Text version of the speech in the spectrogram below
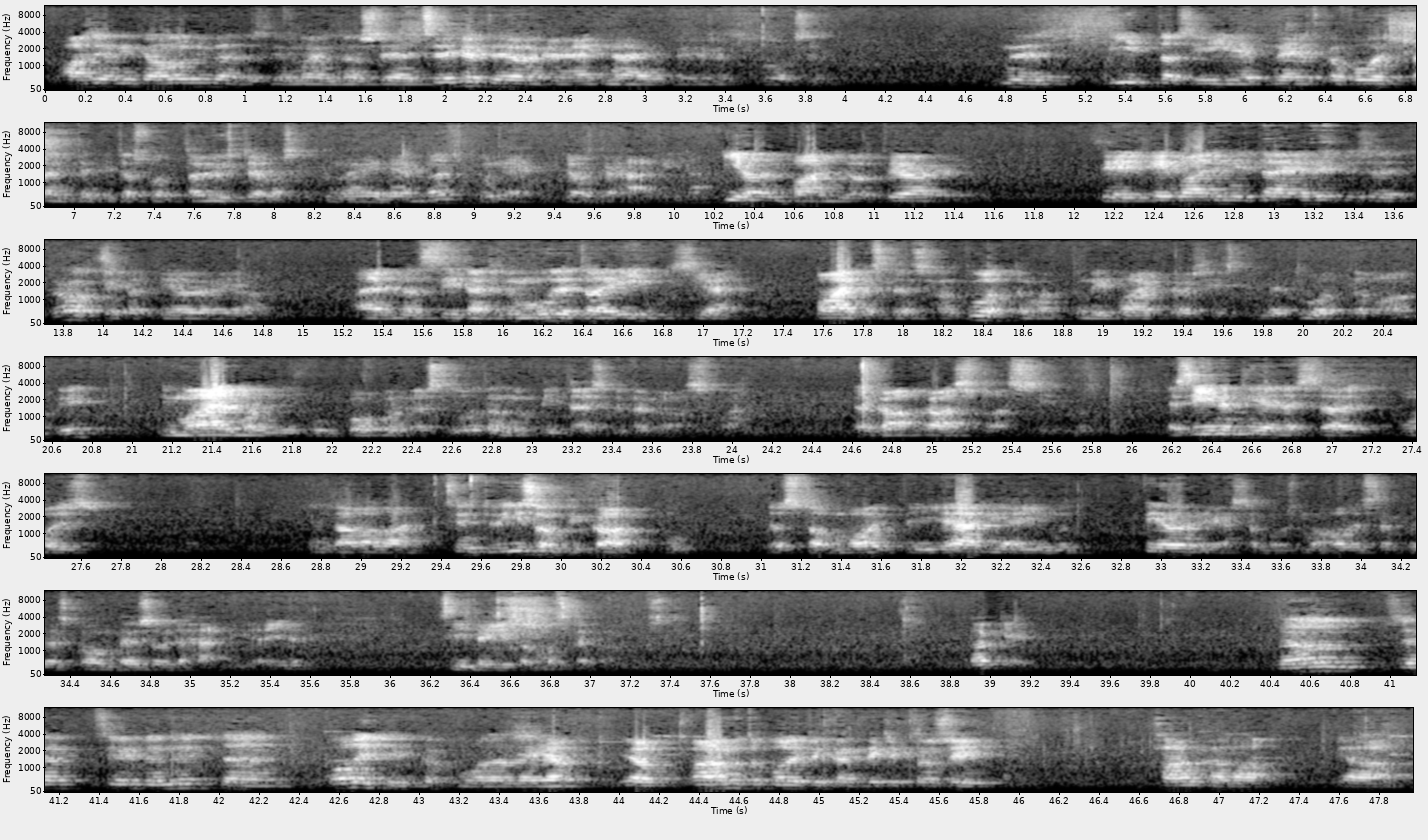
asia, mikä on hyvä tässä mainita, on se, että sekä teoria että nämä tulokset myös viittaa siihen, että ne, jotka voittaa, niiden pitäisi voittaa yhteenlaskettuna enemmän kuin ne, jotka häviää. Ihan vain jo teoria. Se ei, ei vaadi mitään erityisen rohkeita teoriaa. Ajatella sitä, että me muutetaan ihmisiä paikasta, jossa on tuottamattomia, vaikka jos heistä tulee tuottavampi, niin maailman niin kuin kokonaistuotannon pitäisi kyllä kasvaa. Ja ka- kasvaa silloin. Ja siinä mielessä voisi niin tavallaan syntyä isompi kakku, josta on voittajia häviäjiä, mutta teoriassa olisi mahdollista myös kompensoida häviäjiä siitä isommasta kakusta. Okei. Okay. Mä olen siirtynyt nyt tähän politiikkapuolelle ja, ja maahanmuuttopolitiikka on tietenkin tosi hankala ja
